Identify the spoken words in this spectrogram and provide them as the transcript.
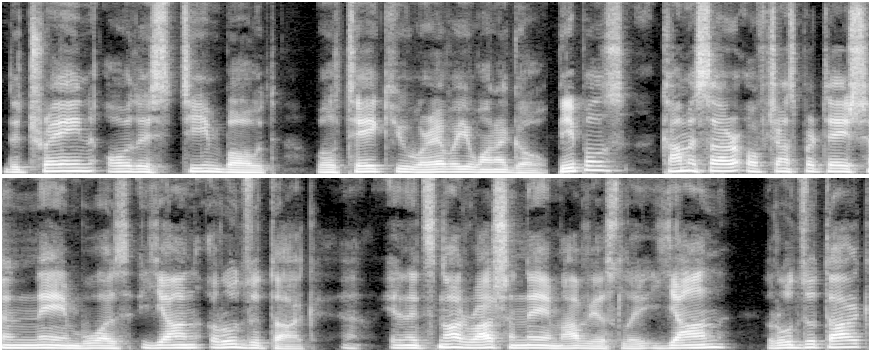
the train or the steamboat will take you wherever you want to go. People's Commissar of Transportation name was Jan Rudzutak, and it's not Russian name, obviously. Jan Rudzutak.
